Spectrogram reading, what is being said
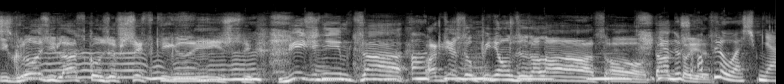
i grozi laską, że wszystkich zniszczy. Bić Niemca, a gdzie są pieniądze za las? O, tak Janusz, to jest. oplułaś mnie.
